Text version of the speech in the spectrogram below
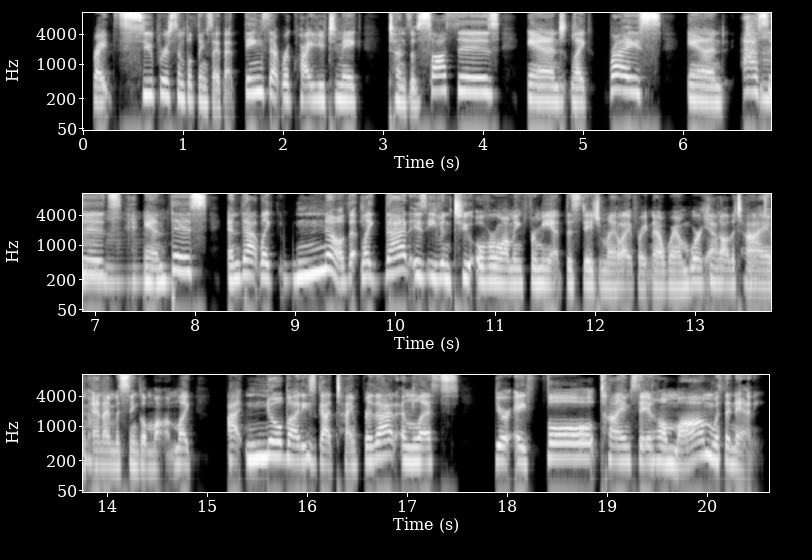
right? Super simple things like that. Things that require you to make tons of sauces and like rice and acids mm-hmm. and this and that like no that like that is even too overwhelming for me at this stage of my life right now where i'm working yeah, all the time and i'm a single mom. Like I, nobody's got time for that unless you're a full-time stay-at-home mom with a nanny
